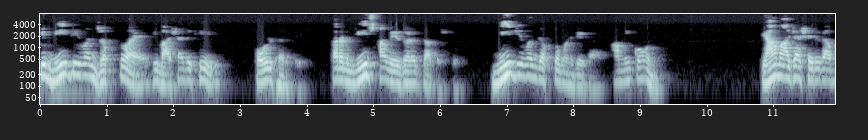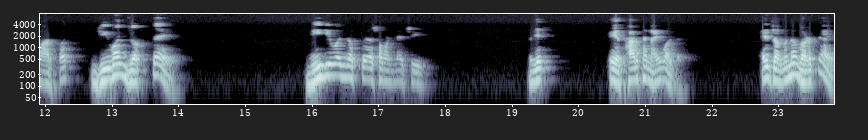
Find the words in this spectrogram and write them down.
की मी जीवन जगतो आहे ही भाषा देखील फोल ठरते. कारण मीच हा वेगळत जात असतो. मी जीवन जगतो म्हणजे काय? आम्ही कोण? ह्या माझ्या शरीरामार्फत जीवन जगतंय. मी जीवन जगतोय असं म्हणण्याची म्हणजे हे यथार्थ नाही वाटत. हे जगणं घडतं आहे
